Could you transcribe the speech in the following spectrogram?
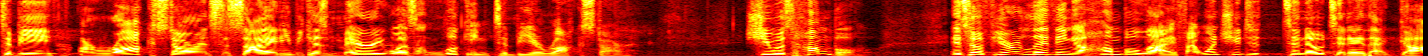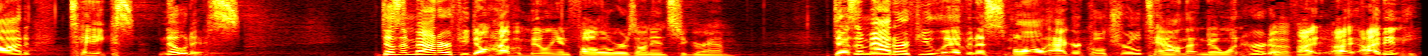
to be a rock star in society because Mary wasn't looking to be a rock star. She was humble. And so, if you're living a humble life, I want you to, to know today that God takes notice. It doesn't matter if you don't have a million followers on Instagram. Doesn't matter if you live in a small agricultural town that no one heard of. I, I, I, didn't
